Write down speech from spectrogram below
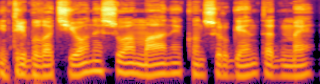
in tribulatione sua mane consurgent ad me,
